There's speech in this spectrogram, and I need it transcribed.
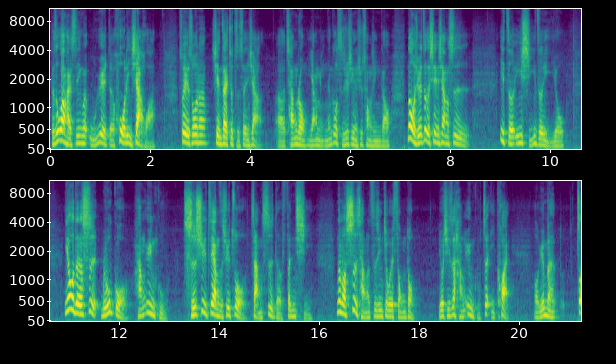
可是万海是因为五月的获利下滑，所以说呢，现在就只剩下。呃，长荣、阳明能够持续性的去创新高，那我觉得这个现象是一则以喜，一则以忧。忧的是，如果航运股持续这样子去做涨势的分歧，那么市场的资金就会松动，尤其是航运股这一块哦，原本聚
